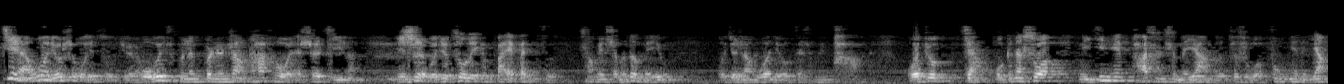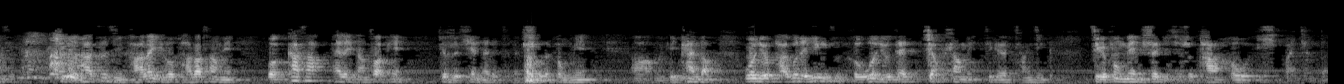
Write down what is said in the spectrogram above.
既然蜗牛是我的主角，我为什么能不能让它和我来设计呢？于是我就做了一个白本子，上面什么都没有，我就让蜗牛在上面爬。我就讲，我跟他说，你今天爬成什么样子，就是我封面的样子。结果他自己爬了以后，爬到上面，我咔嚓拍了一张照片，就是现在的这本书的封面。啊，我们可以看到蜗牛爬过的印子和蜗牛在脚上面这个场景，这个封面的设计就是他和我一起完成的。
